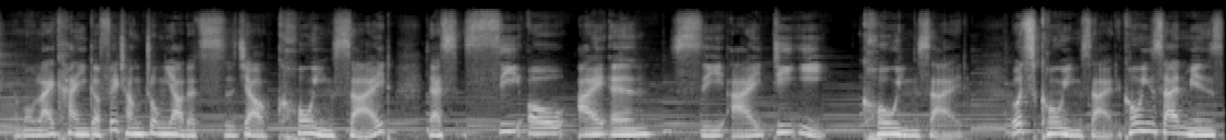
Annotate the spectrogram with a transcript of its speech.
那么我们来看一个非常重要的词叫 coincide，that's C O I N C I D E，coincide。What's coincide? Coincide means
